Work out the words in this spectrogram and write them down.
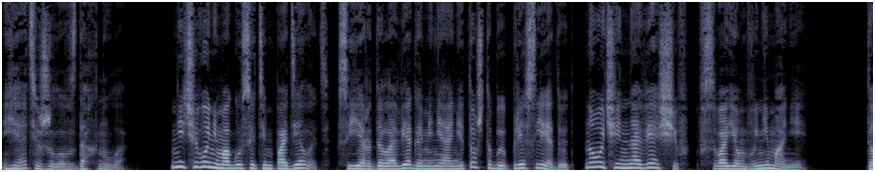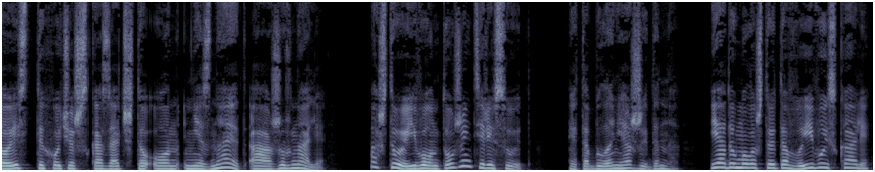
Я тяжело вздохнула. «Ничего не могу с этим поделать. Сьер де Лавега меня не то чтобы преследует, но очень навязчив в своем внимании. То есть ты хочешь сказать, что он не знает о журнале? А что, его он тоже интересует?» Это было неожиданно. Я думала, что это вы его искали.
